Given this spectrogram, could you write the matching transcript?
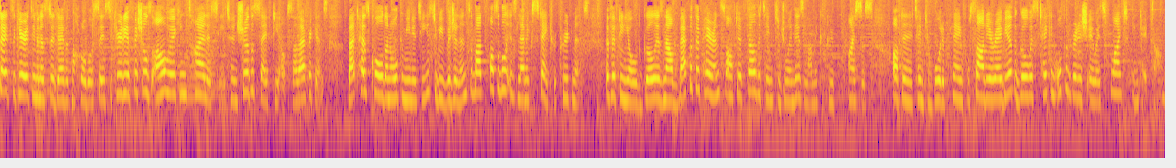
State Security Minister David Mahlobo says security officials are working tirelessly to ensure the safety of South Africans, but has called on all communities to be vigilant about possible Islamic State recruitments. A 15-year-old girl is now back with her parents after a failed attempt to join the Islamic group ISIS. After an attempt to board a plane for Saudi Arabia, the girl was taken off a British Airways flight in Cape Town.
